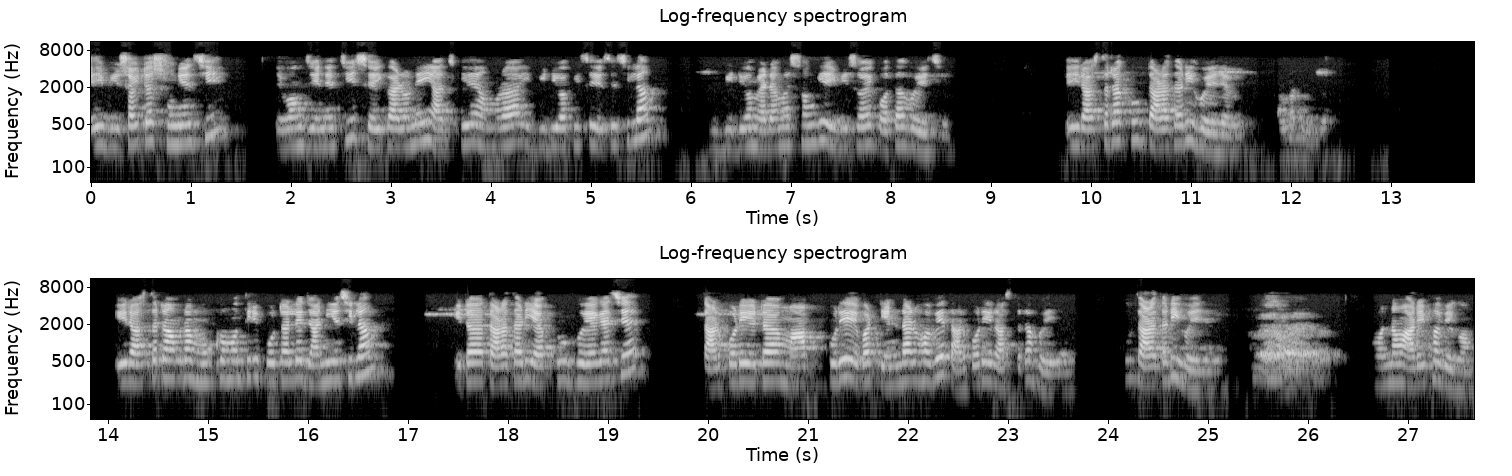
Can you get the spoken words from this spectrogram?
এই বিষয়টা শুনেছি এবং জেনেছি, সেই কারণেই আজকে আমরা বিডিও অফিসে এসেছিলাম। বিডিও ম্যাডামের সঙ্গে এই বিষয়ে কথা হয়েছে। এই রাস্তাটা খুব তাড়াতাড়ি হয়ে যাবে। এই রাস্তাটা আমরা মুখ্যমন্ত্রী পোর্টালে জানিয়েছিলাম। এটা তাড়াতাড়ি অ্যাপ্রুভ হয়ে গেছে। তারপরে এটা মাপ করে এবার টেন্ডার হবে, তারপরে এই রাস্তাটা হয়ে যাবে। খুব তাড়াতাড়ি হয়ে যাবে। আমার নাম আরেফা বেগম।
